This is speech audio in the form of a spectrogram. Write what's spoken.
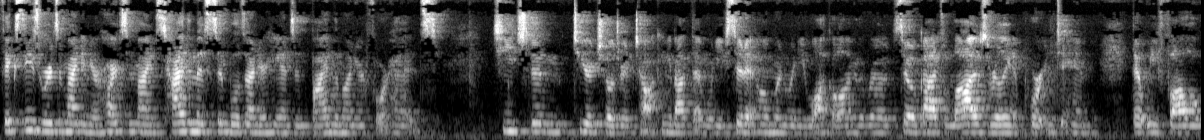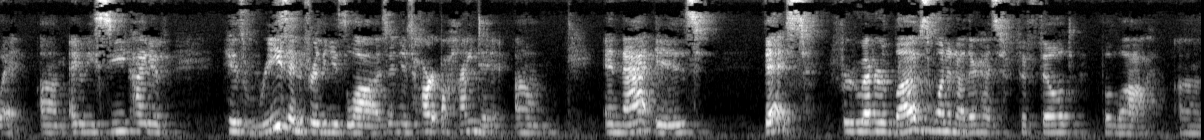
Fix these words of mine in your hearts and minds, tie them as symbols on your hands and bind them on your foreheads. Teach them to your children, talking about them when you sit at home and when you walk along the road. So God's law is really important to him that we follow it. Um, and we see kind of his reason for these laws and his heart behind it. Um, and that is this, for whoever loves one another has fulfilled the law. Um,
